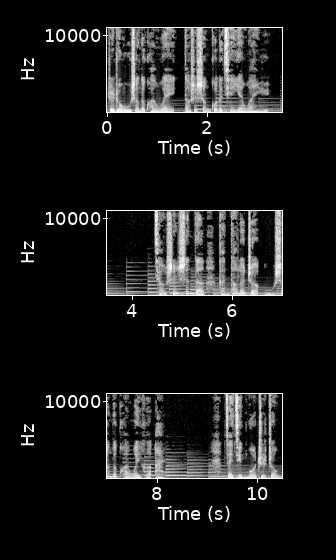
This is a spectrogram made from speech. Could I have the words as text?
这种无声的宽慰倒是胜过了千言万语。乔深深的感到了这无声的宽慰和爱，在静默之中，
